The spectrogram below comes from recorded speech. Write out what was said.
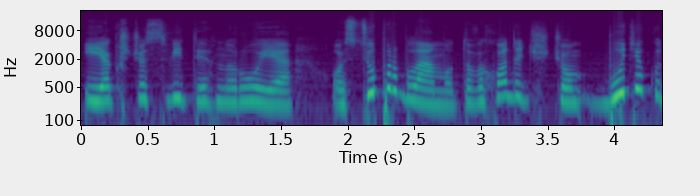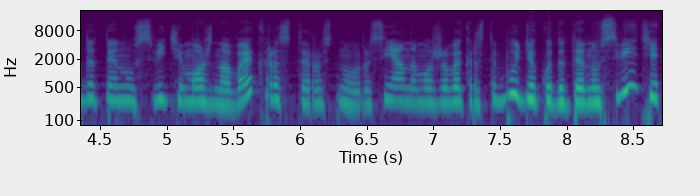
і якщо світ ігнорує ось цю проблему, то виходить, що будь-яку дитину в світі можна викрасти. Ну, росіяни може викрасти будь-яку дитину в світі,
